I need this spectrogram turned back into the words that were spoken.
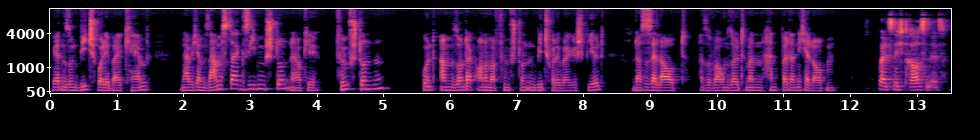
wir hatten so ein Beachvolleyball-Camp Dann habe ich am Samstag sieben Stunden, na okay, fünf Stunden und am Sonntag auch nochmal fünf Stunden Beachvolleyball gespielt. Und das ist erlaubt. Also warum sollte man Handball dann nicht erlauben? Weil es nicht draußen ist.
